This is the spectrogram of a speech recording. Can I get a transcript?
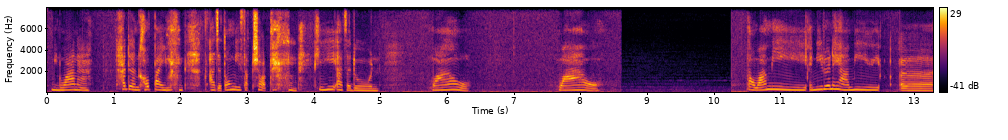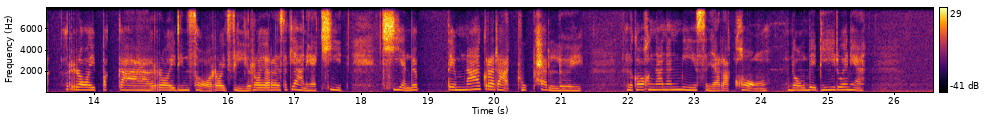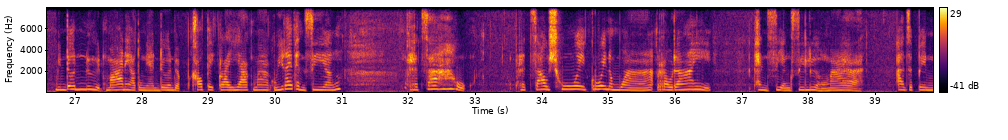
มินว่านะ ถ้าเดินเข้าไปมันอาจจะต้องมีสักช็อตที่อาจจะโดน ว้าว ว้าว แต่ว่ามีอันนี้ด้วยนะคะมีเอ่อรอยปากการอยดินสอรอยสีรอยอะไรสักอย่างเนี่ยขีด เขียนแบบเต็มหน้ากระดาษทุกแผ่นเลย แล้วก็ข้างหน้านั้นมีสัญลักษณ์ของน้องเบบี้ด้วยเนี่ยมินเดินหนืดมากเนี่ยตรงเนี้ยเดินแบบเข้าไปใกล้ยากมาก อุ้ยได้แผ่นเสียง พระเจ้า พระเจ้าช่วยกล้วยน้ำว้าเราได้แผ่นเสียงสีเหลืองมา อาจจะเป็น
